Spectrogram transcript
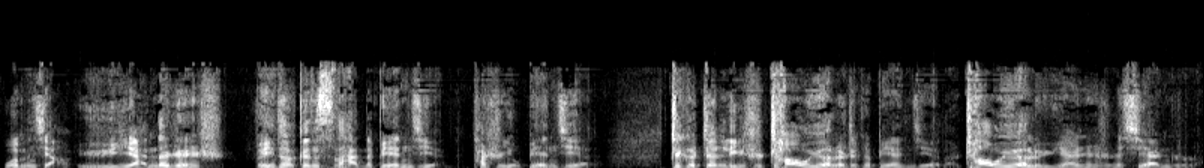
我们讲语言的认识，维特根斯坦的边界，它是有边界的，这个真理是超越了这个边界的，超越了语言认识的限制的。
